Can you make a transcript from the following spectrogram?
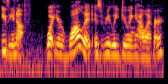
Easy enough. What your wallet is really doing, however,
